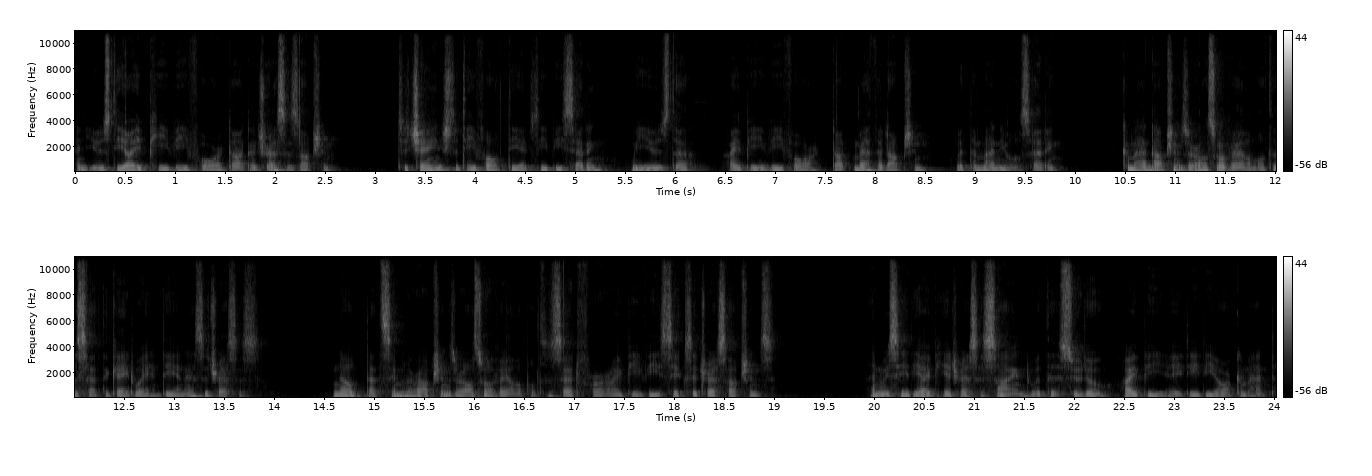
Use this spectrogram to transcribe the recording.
and use the IPv4.addresses option. To change the default DHCP setting, we use the IPv4.method option with the manual setting. Command options are also available to set the gateway and DNS addresses. Note that similar options are also available to set for IPv6 address options. And we see the IP address assigned with the sudo ipaddr command.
